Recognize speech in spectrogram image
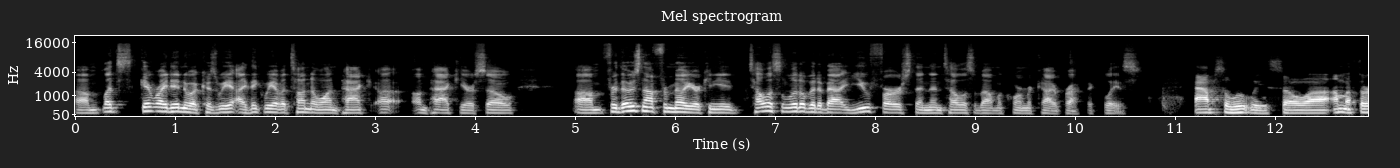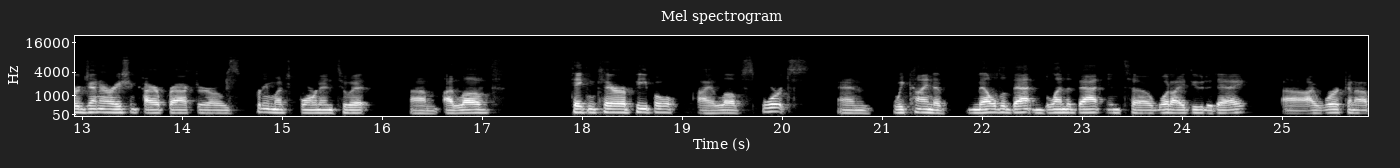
um, let's get right into it because we I think we have a ton to unpack uh, unpack here. So um, for those not familiar, can you tell us a little bit about you first and then tell us about McCormick Chiropractic, please? Absolutely. So uh, I'm a third generation chiropractor. I was pretty much born into it. Um, I love taking care of people. I love sports, and we kind of melded that and blended that into what I do today. Uh, I work in a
